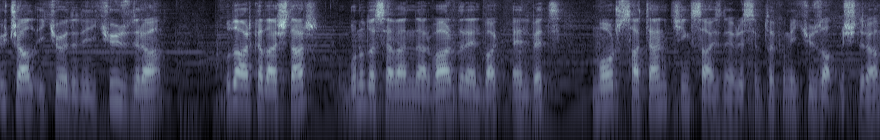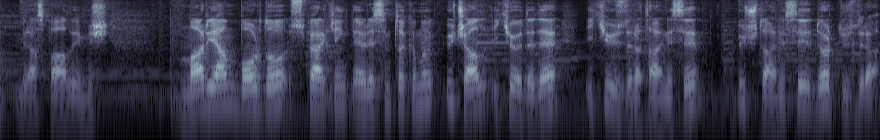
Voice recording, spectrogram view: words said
3 al 2 ödedi 200 lira. Bu da arkadaşlar bunu da sevenler vardır elbak elbet. Mor saten king size nevresim takımı 260 lira. Biraz pahalıymış. Mariam Bordeaux Super King nevresim takımı 3 al 2 ödede 200 lira tanesi. 3 tanesi 400 lira.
